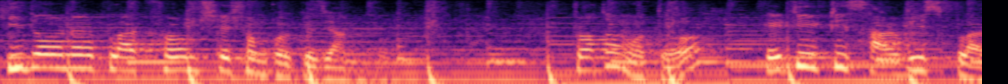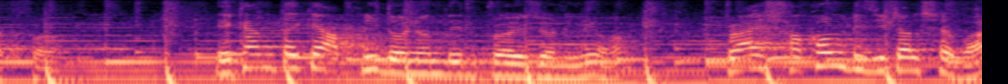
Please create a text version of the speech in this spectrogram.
কী ধরনের প্ল্যাটফর্ম সে সম্পর্কে জানব। প্রথমত, এটি একটি সার্ভিস প্ল্যাটফর্ম। এখান থেকে আপনি দৈনন্দিন প্রয়োজনীয় প্রায় সকল ডিজিটাল সেবা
